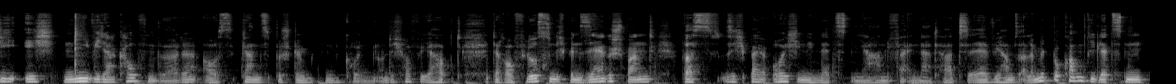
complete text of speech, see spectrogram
die ich nie wieder kaufen würde, aus ganz bestimmten Gründen. Und ich hoffe, ihr habt darauf Lust und ich bin sehr gespannt, was sich bei euch in den letzten Jahren verändert hat. Äh, wir haben es alle mitbekommen, die letzten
